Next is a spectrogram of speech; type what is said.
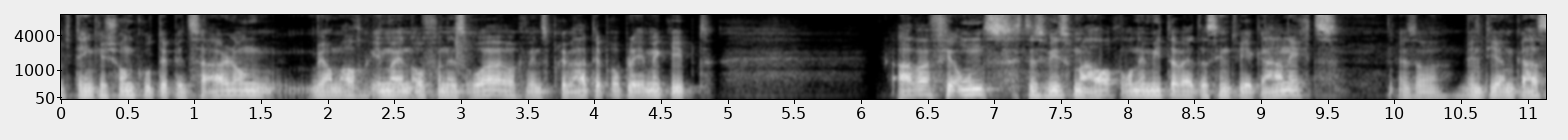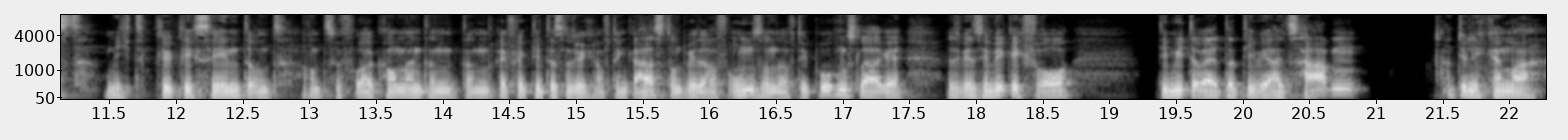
ich denke schon gute Bezahlung. Wir haben auch immer ein offenes Ohr, auch wenn es private Probleme gibt. Aber für uns, das wissen wir auch, ohne Mitarbeiter sind wir gar nichts. Also wenn die am Gast nicht glücklich sind und, und zuvorkommen, dann, dann reflektiert das natürlich auf den Gast und wieder auf uns und auf die Buchungslage. Also wir sind wirklich froh, die Mitarbeiter, die wir jetzt haben, natürlich können wir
